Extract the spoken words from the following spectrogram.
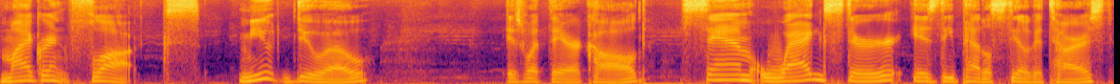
Migrant Mute duo is what they are called. Sam Wagster is the pedal steel guitarist.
